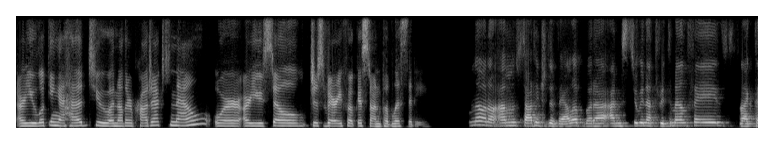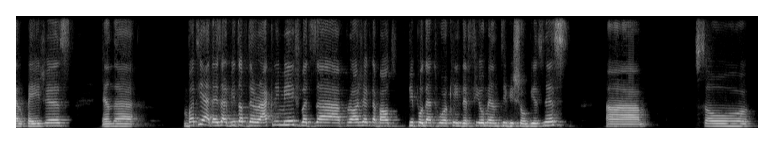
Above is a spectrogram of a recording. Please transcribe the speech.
Are you looking ahead to another project now, or are you still just very focused on publicity? No, no, I'm starting to develop, but uh, I'm still in a treatment phase, like 10 pages. And, uh, but yeah, there's a bit of the Arachne myth, but it's a project about people that work in the film and TV show business. Um, so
